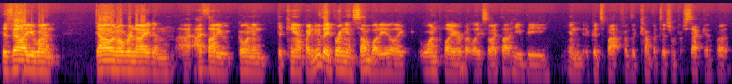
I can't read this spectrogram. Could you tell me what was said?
his value went down overnight, and I, I thought he was going into camp. I knew they'd bring in somebody like one player, but like so, I thought he'd be in a good spot for the competition for second. But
